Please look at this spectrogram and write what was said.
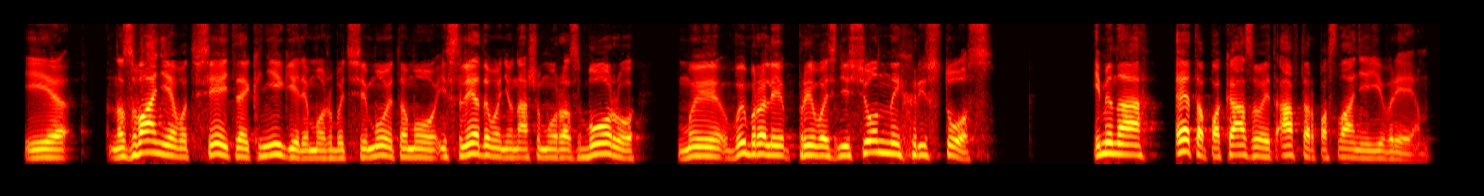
И название вот всей этой книги, или, может быть, всему этому исследованию, нашему разбору, мы выбрали «Превознесенный Христос». Именно это показывает автор послания евреям –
